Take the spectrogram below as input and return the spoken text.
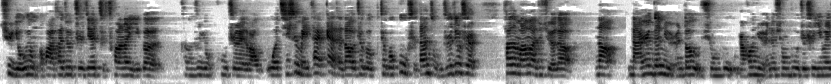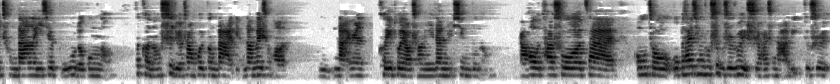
去游泳的话，他就直接只穿了一个可能是泳裤之类的吧。我其实没太 get 到这个这个故事，但总之就是他的妈妈就觉得，那男人跟女人都有胸部，然后女人的胸部只是因为承担了一些哺乳的功能，它可能视觉上会更大一点。但为什么男人可以脱掉上衣，但女性不能？然后他说，在欧洲，我不太清楚是不是瑞士还是哪里，就是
